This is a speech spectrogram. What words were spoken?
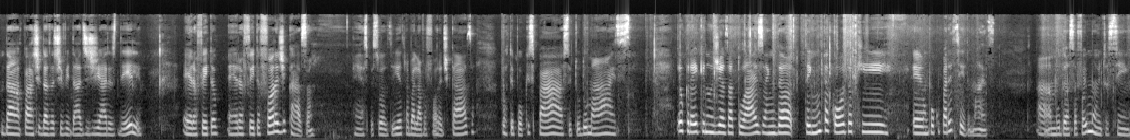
da parte das atividades diárias dele era feita, era feita fora de casa. É, as pessoas iam, trabalhavam fora de casa por ter pouco espaço e tudo mais. Eu creio que nos dias atuais ainda tem muita coisa que é um pouco parecido, mas a mudança foi muito assim.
